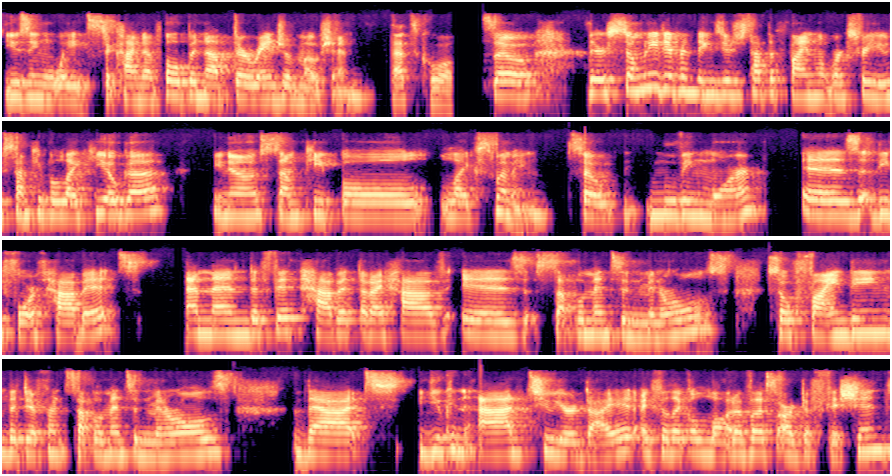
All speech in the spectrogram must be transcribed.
using weights to kind of open up their range of motion. That's cool. So there's so many different things. You just have to find what works for you. Some people like yoga. You know, some people like swimming. So moving more is the fourth habit. And then the fifth habit that I have is supplements and minerals. So finding the different supplements and minerals that you can add to your diet. I feel like a lot of us are deficient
